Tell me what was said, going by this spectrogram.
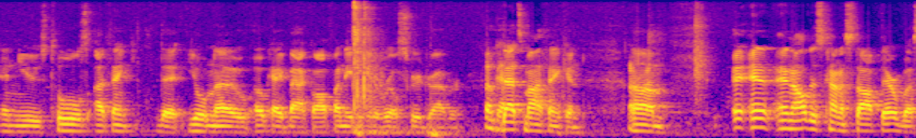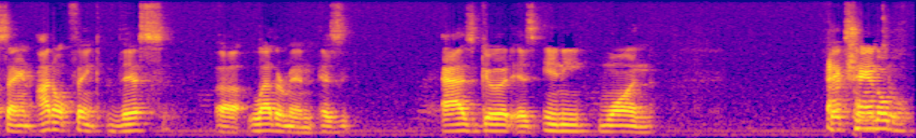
and use tools, I think that you'll know. Okay, back off. I need to get a real screwdriver. Okay. that's my thinking. Um, and, and I'll just kind of stop there by saying I don't think this uh, Leatherman is as good as any one fixed handled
